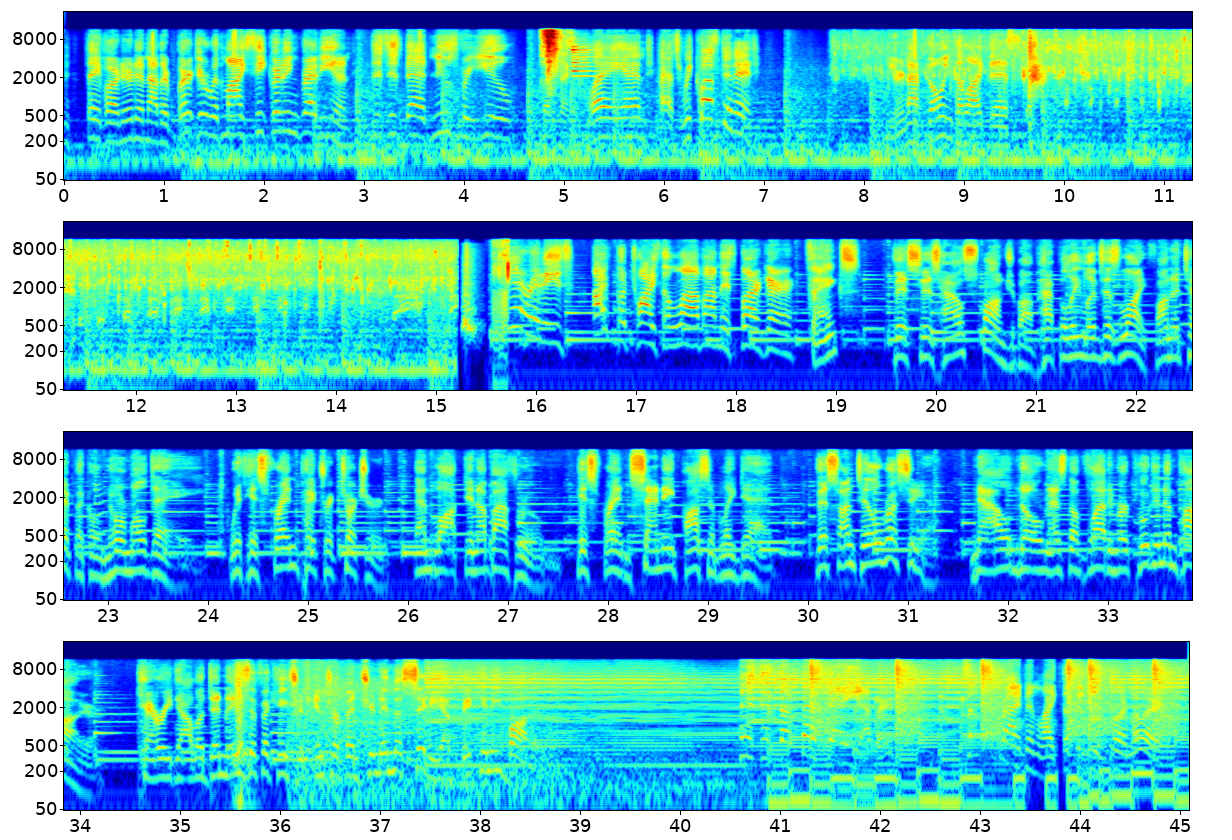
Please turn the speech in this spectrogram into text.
Have? They've ordered another burger with my secret ingredient. This is bad news for you, but the client has requested it. You're not going to like this. Here it is. I've put twice the love on this burger. Thanks. This is how SpongeBob happily lives his life on a typical normal day. With his friend Patrick tortured and locked in a bathroom. His friend Sandy possibly dead. This until Russia, now known as the Vladimir Putin Empire, carried out a denazification intervention in the city of Bikini Bottom. This is the best day ever. Subscribe and like the video for more.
